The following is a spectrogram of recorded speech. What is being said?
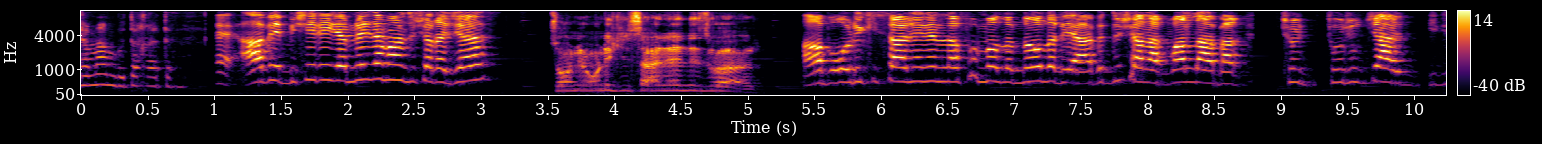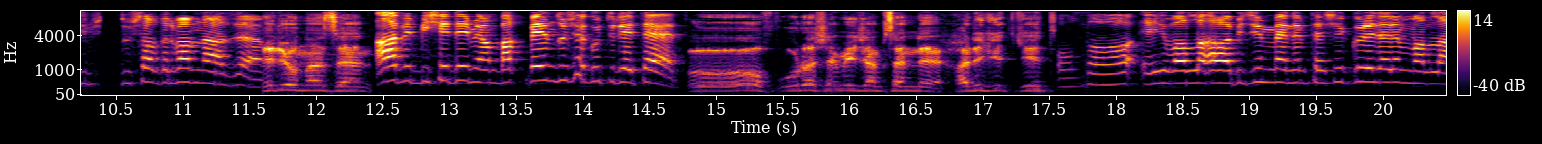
Tamam tamam burada kaldım. E, abi bir şey diyeceğim ne zaman duş alacağız? Son 12 saniyeniz var. Abi 12 saniyenin lafı mı olur ne olur ya abi alak valla bak. Ço- çocukça gidip duş aldırmam lazım. Ne diyorsun lan sen? Abi bir şey demiyorum bak beni duşa götür yeter. Of uğraşamayacağım seninle. Hadi git git. Allah eyvallah abicim benim teşekkür ederim valla.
